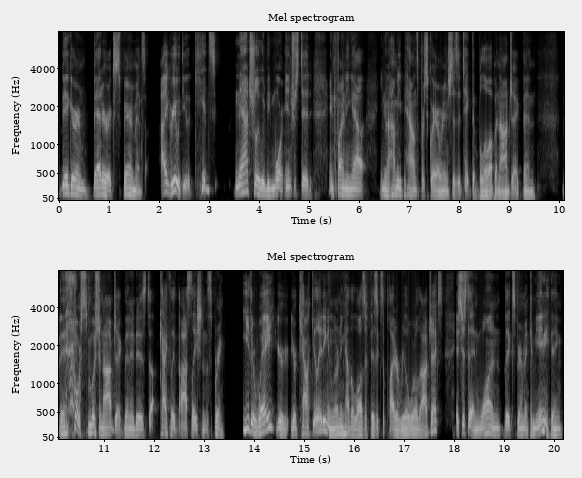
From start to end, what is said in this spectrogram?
bigger and better experiments, I agree with you. Kids naturally would be more interested in finding out, you know, how many pounds per square inch does it take to blow up an object than, than or smush an object than it is to calculate the oscillation of the spring either way, you're you're calculating and learning how the laws of physics apply to real world objects. It's just that in one, the experiment can be anything,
